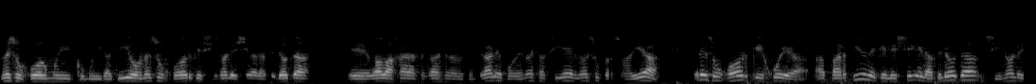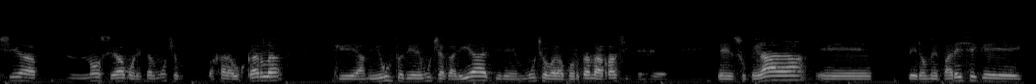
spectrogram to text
no es un jugador muy comunicativo, no es un jugador que si no le llega la pelota eh, va a bajar a sacarse a los centrales, porque no es así él, no es su personalidad. Él es un jugador que juega a partir de que le llegue la pelota, si no le llega no se va a molestar mucho bajar a buscarla, que a mi gusto tiene mucha calidad, tiene mucho para aportar la Racing desde, desde su pegada, eh, pero me parece que,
